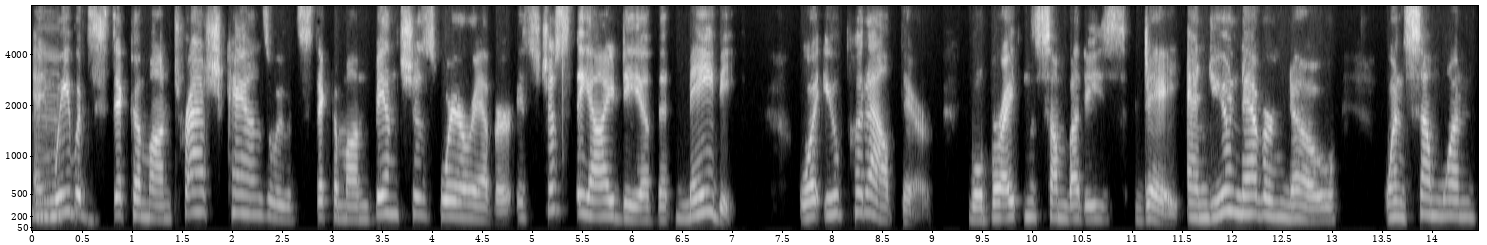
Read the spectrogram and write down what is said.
And mm-hmm. we would stick them on trash cans, we would stick them on benches, wherever. It's just the idea that maybe what you put out there will brighten somebody's day. And you never know when someone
